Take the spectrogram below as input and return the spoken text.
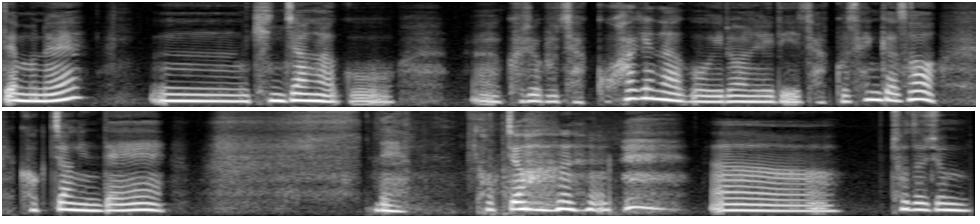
때문에, 음, 긴장하고, 아, 그리고 자꾸 확인하고 이런 일이 자꾸 생겨서 걱정인데, 네, 걱정, 어, 저도 좀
